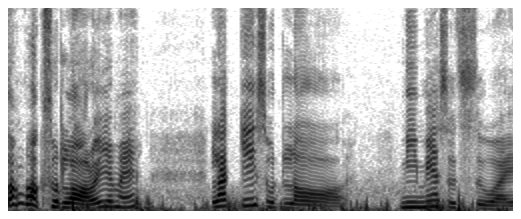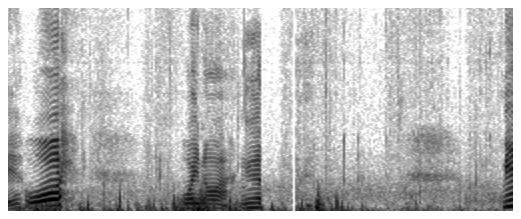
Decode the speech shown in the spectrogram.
ต้องบอกสุดหล่อเลยใช่ไหม ลักกี้สุดหล่อ มีแม่สุดสวย โอ้ย โอ้ยนาะเงือดแม่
